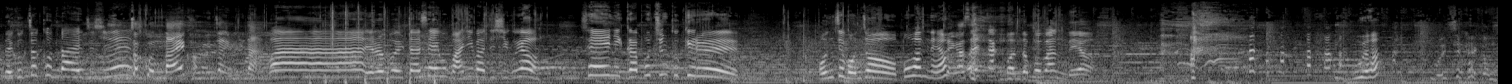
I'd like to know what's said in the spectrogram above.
네, 국적콘다 해주신 첫콘나의 광민정입니다. 와 여러분 일단 새해 복 많이 받으시고요. 새해니까 포춘 쿠키를 언제 먼저 뽑았네요? 제가 살짝 먼저 뽑았는데요. 뭐야? 뭘 시작할 건데?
